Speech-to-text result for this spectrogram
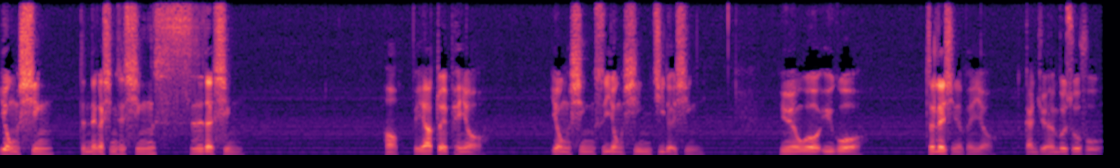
用心的那个心是心思的心，哦，不要对朋友。用心是用心机的心，因为我有遇过这类型的朋友，感觉很不舒服，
